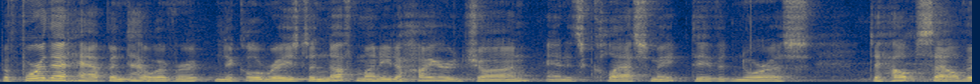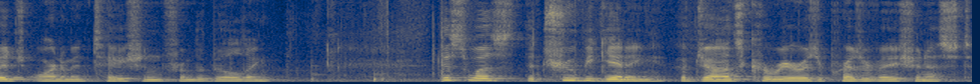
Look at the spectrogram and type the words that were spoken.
Before that happened, however, Nickel raised enough money to hire John and his classmate, David Norris, to help salvage ornamentation from the building. This was the true beginning of John's career as a preservationist.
